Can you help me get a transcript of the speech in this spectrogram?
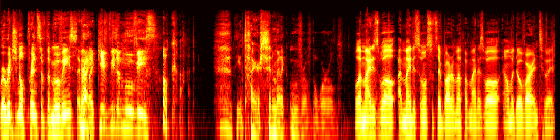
original prints of the movies and Right. it's like give me the movies. Oh God, the entire cinematic oeuvre of the world. Well, I might as well. I might as well since I brought him up. I might as well Almodovar into it.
